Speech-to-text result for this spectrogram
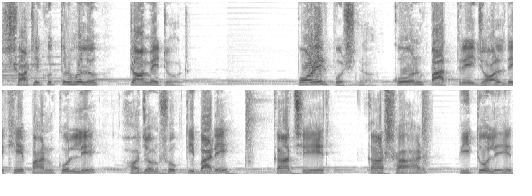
সঠিক উত্তর হল টমেটোর। পরের প্রশ্ন, কোন পাত্রে জল দেখে পান করলে হজম শক্তি বাড়ে, কাঁচের, কাঁসার, পিতলের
